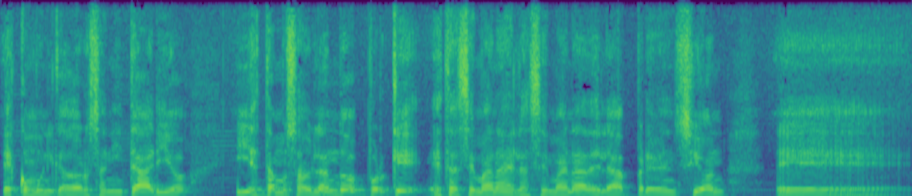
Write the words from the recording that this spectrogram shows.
es comunicador sanitario. Y estamos hablando porque esta semana es la semana de la prevención eh,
